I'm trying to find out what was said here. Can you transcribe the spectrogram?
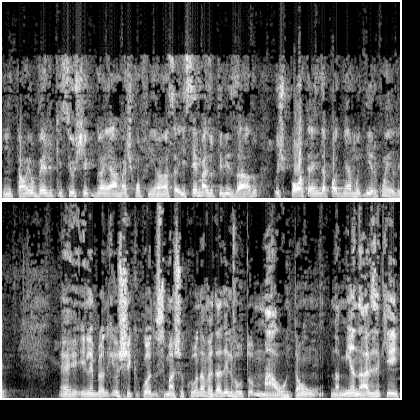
Então eu vejo que se o Chico ganhar mais confiança e ser mais utilizado, o esporte ainda pode ganhar muito dinheiro com ele. É, e lembrando que o Chico, quando se machucou, na verdade ele voltou mal. Então, na minha análise, é que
